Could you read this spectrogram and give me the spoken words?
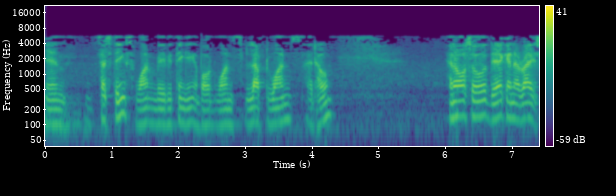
in such things. One may be thinking about one's loved ones at home. And also there can arise,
